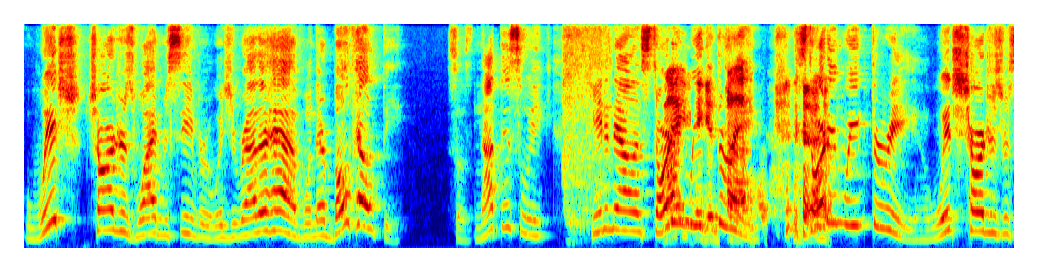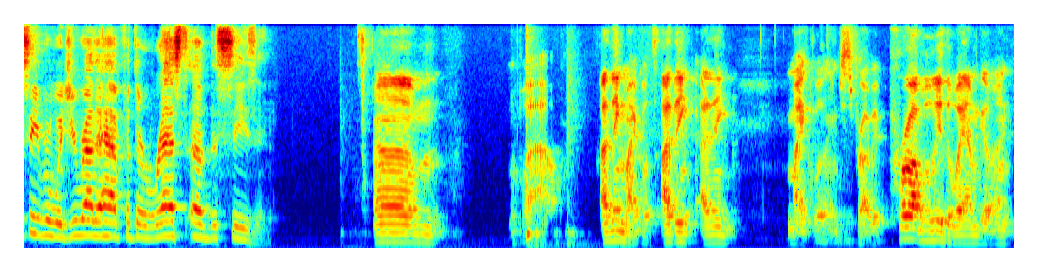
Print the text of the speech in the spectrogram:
which Chargers wide receiver would you rather have when they're both healthy? So it's not this week. Keenan Allen starting week three. starting week three. Which Chargers receiver would you rather have for the rest of the season? Um, wow. I think Michael. I think I think Mike Williams is probably probably the way I'm going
